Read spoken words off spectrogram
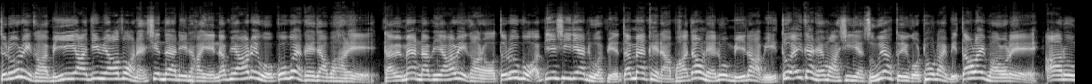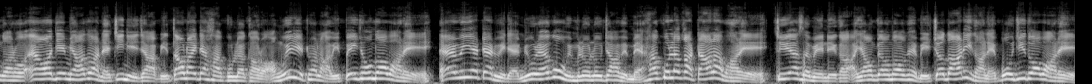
သူတို့တွေကမရေရာချင်းများစွာနဲ့ရှင်းတန်နေထားရင်နတ်ဖျားတွေကိုကိုးကွယ်ခဲ့ကြပါတယ်ဒါပေမဲ့နတ်ဖျားတွေကတော့သူတို့ကိုအပြစ်ရှိတဲ့လူအဖြစ်သတ်မှတ်ခဲ့တာဘာကြောင့်လဲလို့မေးလာပြီးသူအိတ်ကတ်ထဲမှာရှိတဲ့ဇူးရသွေးကိုထုတ်လိုက်ပြီးတောက်လိုက်ပါတော့တယ်အားလုံးကတော့အံ့ဩခြင်းများစွာနဲ့ကြည်နေကြပြီးတောက်လိုက်တဲ့ဟာကူလက်ကတော့အငွေ့တွေထွက်လာပြီးပိန်ချုံသွားပါတယ်အဲရီရဲ့တက်တွေလည်းမျိုးရဲကိုဝင်မလို့လုံးကြပေမဲ့ဟာကူလက်ကတားလာပါတယ်သူရဲ့သပင်တွေကအယောင်ပြောင်းသွားခဲ့ပြီးကြော်သားတွေကလည်းပိုကြီးသွားပါတယ်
